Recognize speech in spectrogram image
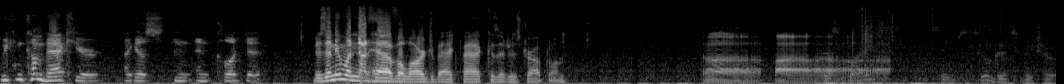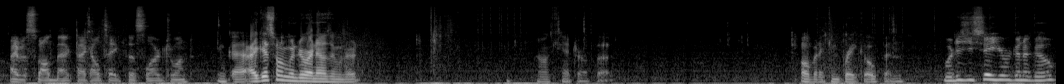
We can come back here, I guess, and, and collect it. Does anyone not have a large backpack? Because I just dropped one. Uh, uh, This place Seems too good to be true. I have a small backpack. I'll take this large one. Okay, I guess what I'm gonna do right now is I'm gonna. Oh, I can't drop that. Oh, but I can break open. Where did you say you were gonna go,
